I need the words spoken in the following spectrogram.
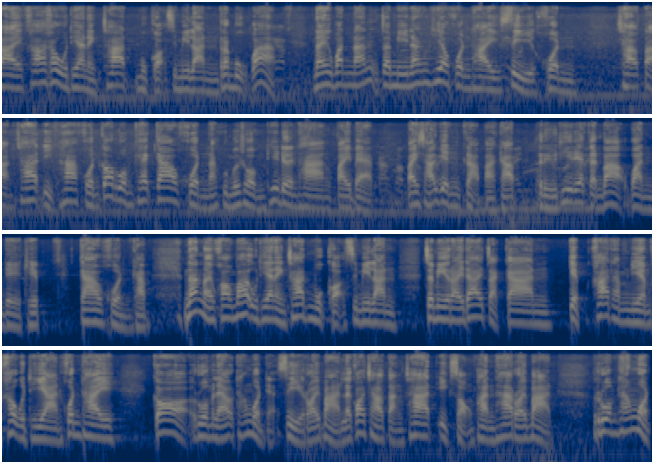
จ่ายค่าเข้าอุทยานแห่งชาติหมู่เกาะซิมิลัน ระบุว่า ในวันนั้นจะมีนักท่องเที่ยวคนไทย 4 คน ชาวต่างชาติอีก 5 คนก็รวมแค่ 9 คนนะคุณผู้ชมที่เดินทางไปแบบไปเช้าเย็นกลับอะครับ หรือที่เรียกกันว่า one day trip 9 คนครับ นั่นหมายความว่าอุทยานแห่งชาติหมู่เกาะซิมิลัน จะมีรายได้จากการเก็บค่าธรรมเนียมเข้าอุทยานคนไทย ก็รวมแล้วทั้งหมดเนี่ย 400 บาท แล้วก็ชาวต่างชาติอีก 2,500 บาท รวมทั้งหมด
